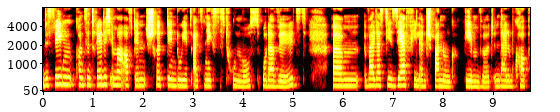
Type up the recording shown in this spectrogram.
deswegen konzentriere dich immer auf den Schritt, den du jetzt als nächstes tun musst oder willst, ähm, weil das dir sehr viel Entspannung geben wird in deinem Kopf.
